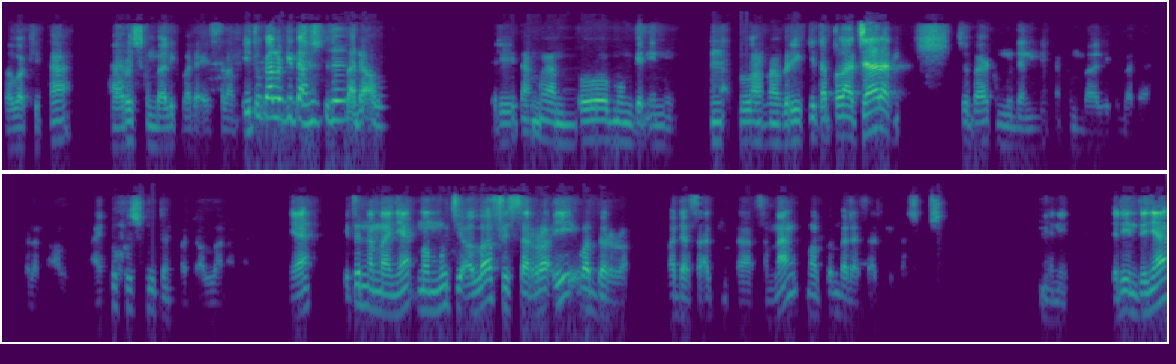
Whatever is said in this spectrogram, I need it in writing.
bahwa kita harus kembali kepada Islam. Itu kalau kita harus kepada Allah. Jadi kita mengambil, oh mungkin ini. Allah memberi kita pelajaran supaya kemudian kita kembali kepada jalan Allah. Nah, itu dan pada Allah. Ya, itu namanya memuji Allah fisarra'i wa Pada saat kita senang maupun pada saat kita susah. Ini. Jadi intinya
